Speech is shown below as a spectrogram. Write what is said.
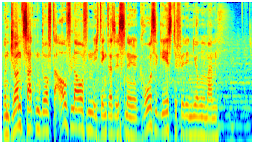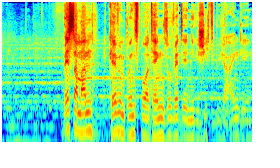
Und John Sutton durfte auflaufen. Ich denke, das ist eine große Geste für den jungen Mann. Bester Mann, Kevin Prince Boateng. So wird er in die Geschichtsbücher eingehen.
